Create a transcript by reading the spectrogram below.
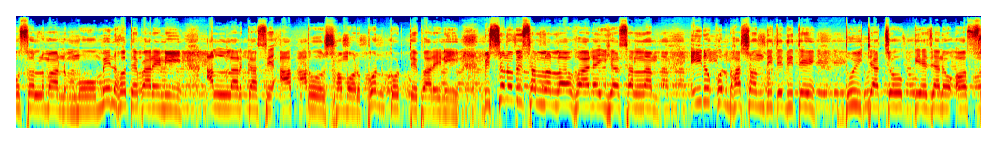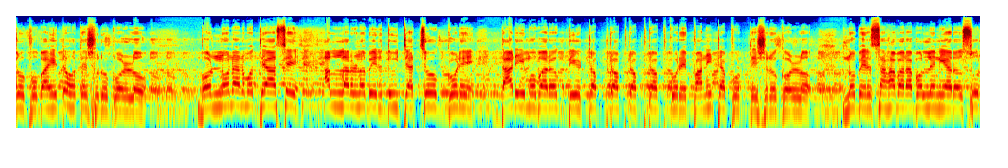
মুসলমান মুমিন হতে পারেনি, আল্লাহর কাছে আত্মসমর্পণ করতে পারেনি। বিশ্বনবী সাল্লাহ আলাইসাল্লাম এইরকম ভাষণ দিতে দিতে দুইটা চোখ দিয়ে যেন অস্ত্র প্রবাহিত হতে শুরু করল। বর্ণনার মধ্যে আছে, আল্লাহর নবীর দুইটা চোখ গড়ে দাড়ি মোবারক দিয়ে টপ টপ টপ টপ করে পানিটা পড়তে শুরু করল। নবের সাহাবারা বললেন, ইয়া রসুল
